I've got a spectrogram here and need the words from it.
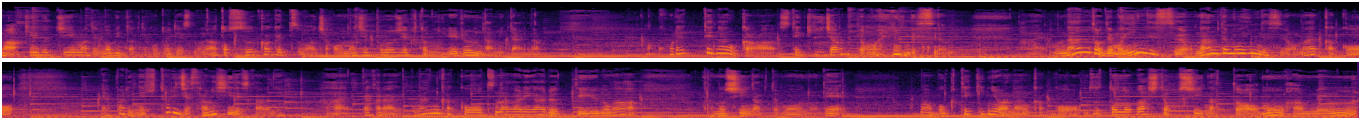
まあ秋口まで伸びたってことですのであと数ヶ月はじゃあ同じプロジェクトに入れるんだみたいなこれってなんか素敵じゃんって思えるんですよね。はい、もう何度でもいいんですよ何でもいいんですよなんかこうやっぱりね一人じゃ寂しいですからね、はい、だからなんかこうつながりがあるっていうのが楽しいなって思うのでまあ僕的にはなんかこうずっと伸ばしてほしいなとは思う反面、ま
